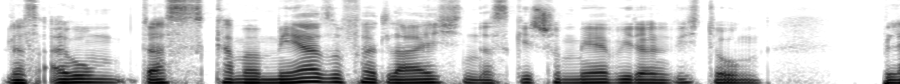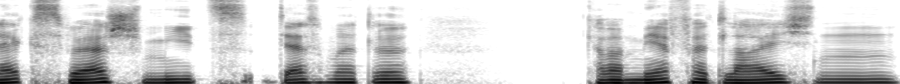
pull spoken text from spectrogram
das Album, das kann man mehr so vergleichen, das geht schon mehr wieder in Richtung Black Thrash meets Death Metal. Kann man mehr vergleichen,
